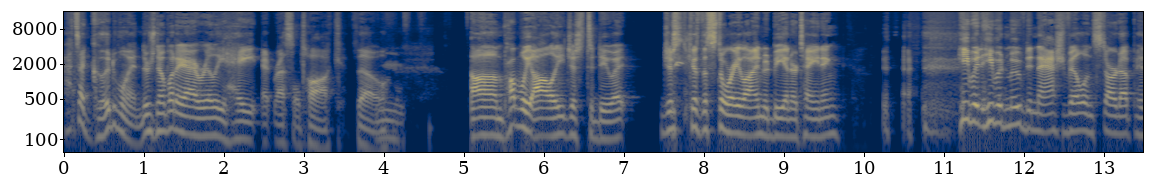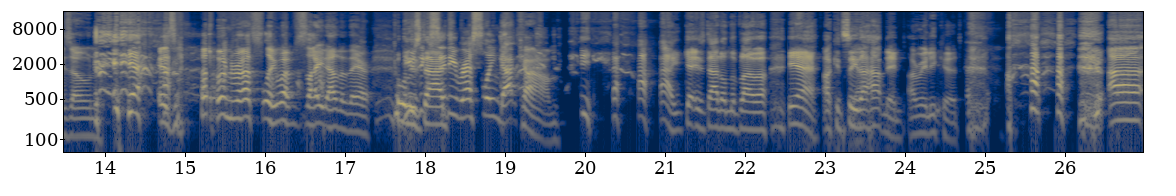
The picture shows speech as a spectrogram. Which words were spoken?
that's a good one. There's nobody I really hate at Wrestle Talk, though. Mm. Um, probably Ollie just to do it, just because the storyline would be entertaining. he would he would move to Nashville and start up his own yeah. his own wrestling website out of there. Dad. MusicCityWrestling.com. Get his dad on the blower. Yeah, I could see Yeah. that happening. I really could. uh,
